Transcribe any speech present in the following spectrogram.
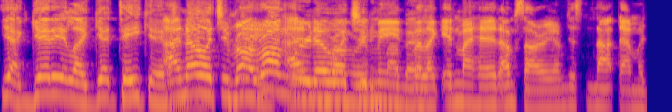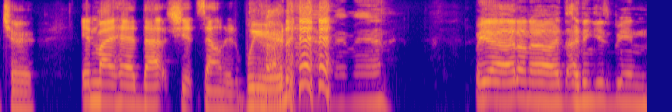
yeah, get it, like get taken. I know what you wrong, mean. Wrong I know what you wording, my mean. But like in my head, I'm sorry. I'm just not that mature. In my head, that shit sounded weird. God it, man. But yeah, I don't know. I, I think he's being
